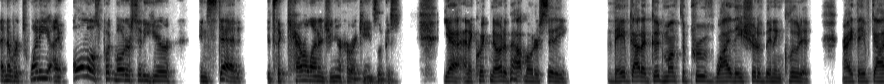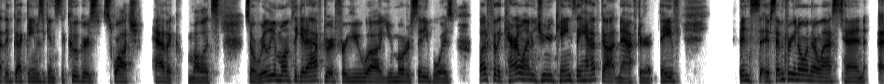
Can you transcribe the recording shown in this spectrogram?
At number 20, I almost put Motor City here. Instead, it's the Carolina Junior Hurricanes, Lucas. Yeah. And a quick note about Motor City they've got a good month to prove why they should have been included right they've got they've got games against the cougars squatch Havoc, Mullets. So really a month to get after it for you, uh, you Motor City boys. But for the Carolina Junior Canes, they have gotten after it. They've been 7 3 0 in their last 10. Uh,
